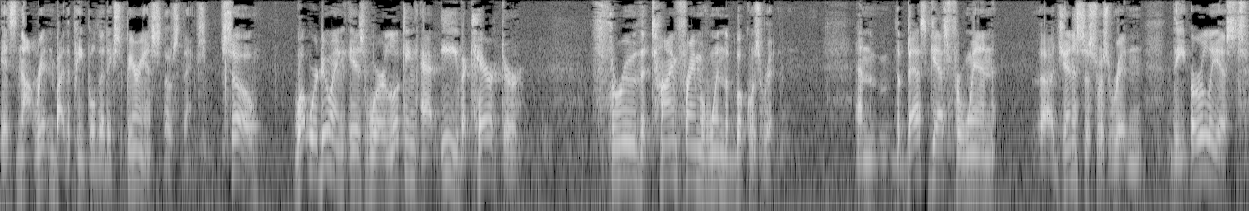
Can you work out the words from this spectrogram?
It's not written by the people that experienced those things. So, what we're doing is we're looking at Eve, a character, through the time frame of when the book was written. And the best guess for when uh, Genesis was written, the earliest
